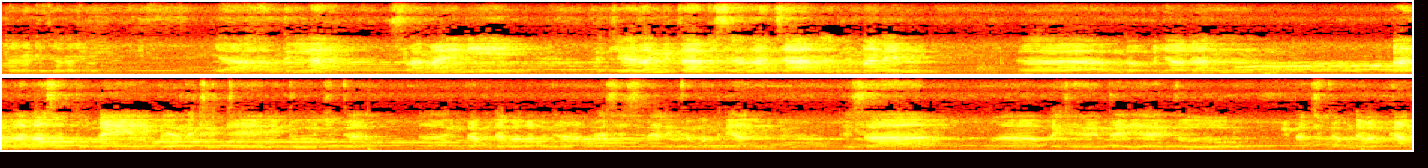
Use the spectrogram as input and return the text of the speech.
dana desa tersebut? Ya alhamdulillah selama ini kegiatan kita berjalan lancar dan kemarin eh, untuk penyaluran bantuan langsung tunai BLTDD itu juga eh, kita mendapatkan apresiasi dari Kementerian Desa eh, PDDT yaitu kita juga mendapatkan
